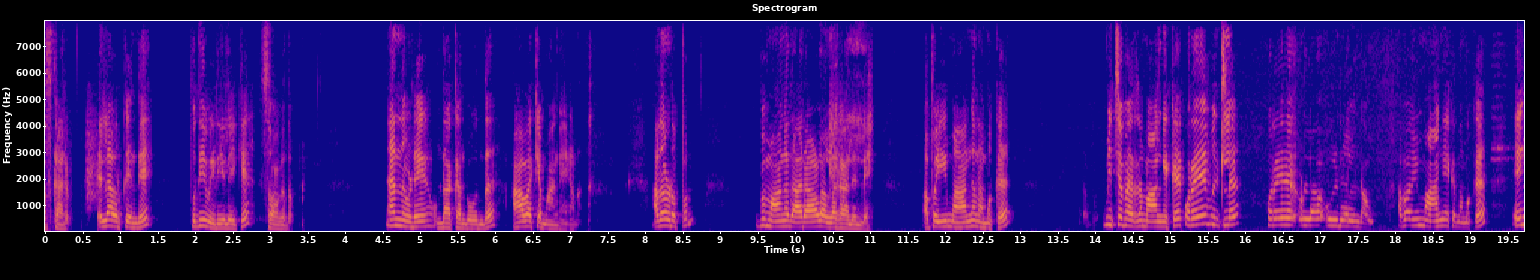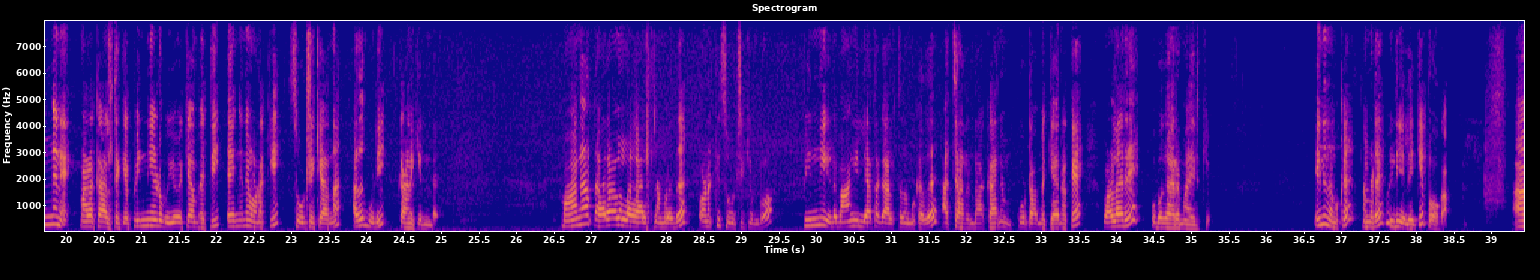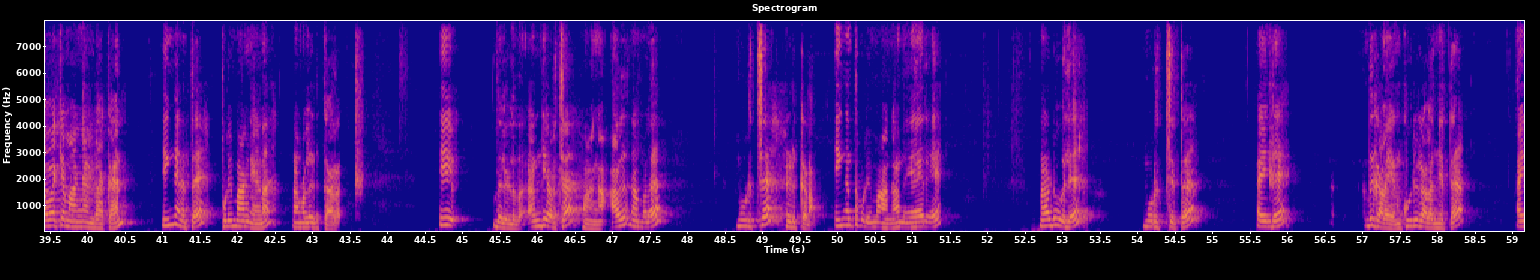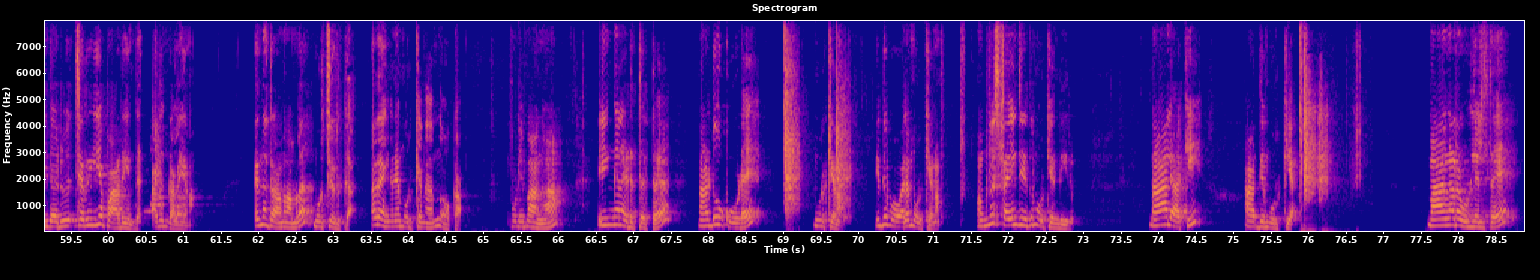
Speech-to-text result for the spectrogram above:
നമസ്കാരം. എല്ലാവർക്കും എന്റെ പുതിയ വീഡിയോയിലേക്ക് സ്വാഗതം. ഞാൻ ഇന്നിവിടെ ഉണ്ടാക്കാൻ പോകുന്നത് ആവയ്ക്ക മാങ്ങയാണ്. അതോടൊപ്പം ഇപ്പം മാങ്ങ ധാരാളമുള്ള കാലല്ലേ? അപ്പോൾ ഈ മാങ്ങ നമുക്ക് മിച്ചം വരുന്ന മാങ്ങയൊക്കെ കുറേ വീട്ടിൽ കുറേ ഉള്ള വീടുകളുണ്ടാവും. അപ്പോൾ ഈ മാങ്ങയൊക്കെ നമുക്ക് എങ്ങനെ മഴക്കാലത്തേക്ക് പിന്നീട് ഉപയോഗിക്കാൻ പറ്റി എങ്ങനെ ഉണക്കി സൂക്ഷിക്കാമെന്ന് അതും കൂടി കാണിക്കുന്നുണ്ട്. മാങ്ങ ധാരാളമുള്ള കാലത്ത് നമ്മളിത് ഉണക്കി സൂക്ഷിക്കുമ്പോൾ പിന്നീട് മാങ്ങില്ലാത്ത കാലത്ത് നമുക്കത് അച്ചാറുണ്ടാക്കാനും കൂട്ടാൻ വയ്ക്കാനും ഒക്കെ വളരെ ഉപകാരമായിരിക്കും. ഇനി നമുക്ക് നമ്മുടെ വീഡിയോയിലേക്ക് പോകാം. ആവയ്ക്ക മാങ്ങ ഉണ്ടാക്കാൻ ഇങ്ങനത്തെ പുളിമാങ്ങയാണ് നമ്മൾ എടുക്കാറ്. ഈ ഇതിലുള്ളത് അണ്ടി ഉറച്ച മാങ്ങ അത് നമ്മൾ മുറിച്ച് എടുക്കണം. ഇങ്ങനത്തെ പുളിമാങ്ങ നേരെ നടുവിൽ മുറിച്ചിട്ട് അതിന്റെ ഇത് കളയണം കുരു കളഞ്ഞിട്ട് അതിന്റെ ഒരു ചെറിയ പാടയുണ്ട്. അതും കളയണം. എന്നിട്ടാണ് നമ്മൾ മുറിച്ചെടുക്കുക. അതെങ്ങനെ മുറിക്കണമെന്ന് നോക്കാം. പുളിമാങ്ങ ഇങ്ങനെ എടുത്തിട്ട് നടു കൂടെ മുറിക്കണം. ഇതുപോലെ മുറിക്കണം. ഒന്ന് സ്ട്രെയിൻ ചെയ്ത് മുറിക്കേണ്ടി വരും. നാലാക്കി ആദ്യം മുറിക്കുക. മാങ്ങയുടെ ഉള്ളിലത്തെ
